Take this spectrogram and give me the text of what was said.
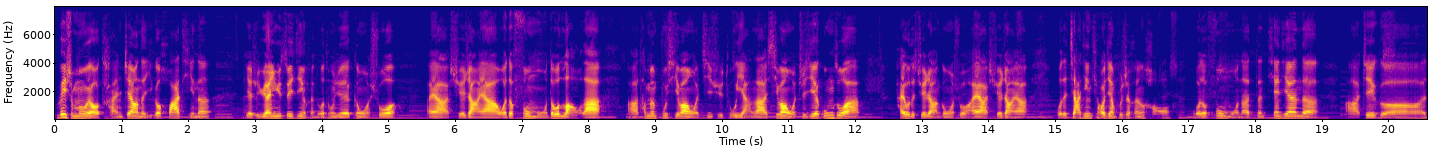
为什么我要谈这样的一个话题呢？也是源于最近很多同学跟我说：“哎呀，学长呀，我的父母都老了啊，他们不希望我继续读研了，希望我直接工作啊。”还有的学长跟我说：“哎呀，学长呀，我的家庭条件不是很好，我的父母呢，天天的啊，这个。”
